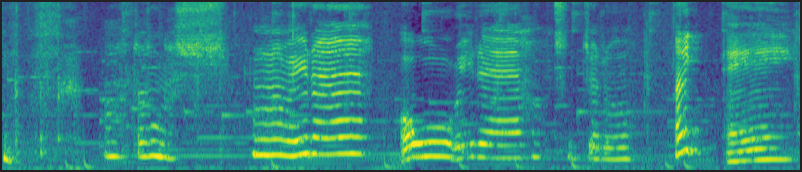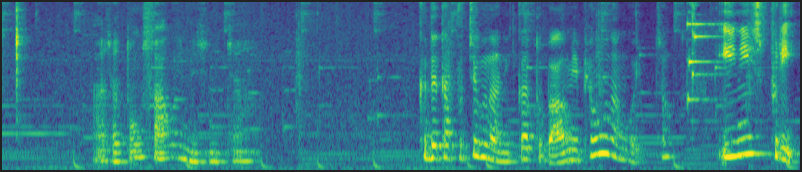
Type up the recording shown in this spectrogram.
아 짜증나 씨. 아, 왜 이래. 어우 왜 이래. 아, 진짜로. 아이 에이. 아저똥 싸고 있네 진짜. 근데 다 붙이고 나니까 또 마음이 평온한 거 있죠? 이니스프리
